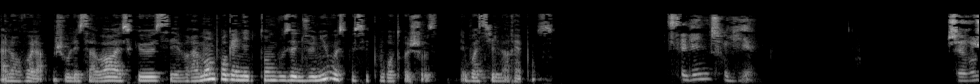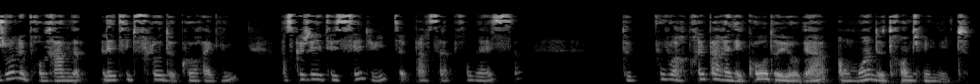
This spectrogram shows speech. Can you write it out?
Alors voilà, je voulais savoir est-ce que c'est vraiment pour gagner du temps que vous êtes venu ou est-ce que c'est pour autre chose? Et voici la réponse. Céline Soulier. J'ai rejoint le programme Let It Flow de Coralie parce que j'ai été séduite par sa promesse de pouvoir préparer des cours de yoga en moins de 30 minutes.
